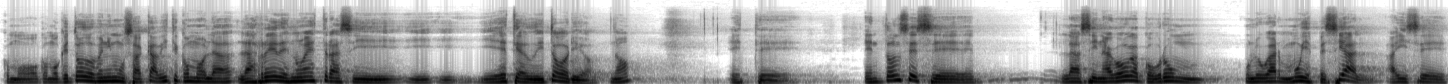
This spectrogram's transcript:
como, como, que todos venimos acá, ¿viste? Como las redes nuestras y, este auditorio, ¿no? Este, entonces, eh, la sinagoga cobró un, lugar muy especial. Ahí se,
